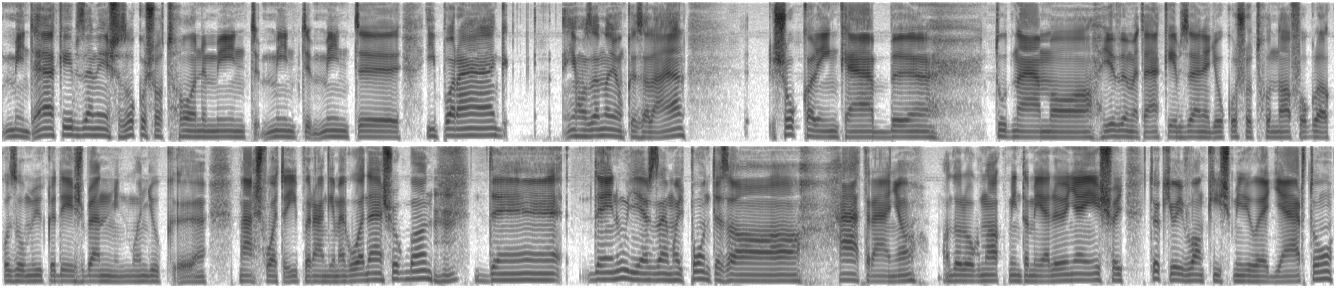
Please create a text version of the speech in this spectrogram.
mint elképzelés, az okos otthon, mint, mint, mint ö, iparág, én hozzám nagyon közel áll. Sokkal inkább tudnám a jövőmet elképzelni egy okos otthonnal foglalkozó működésben, mint mondjuk másfajta iparági megoldásokban, Uh-huh. de, de én úgy érzem, hogy pont ez a hátránya a dolognak, mint ami előnye is, hogy tök jó, hogy van kismillió egy gyártó,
